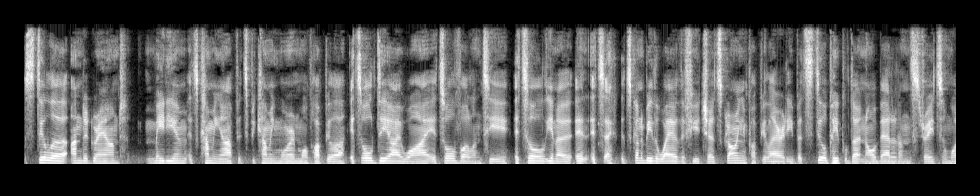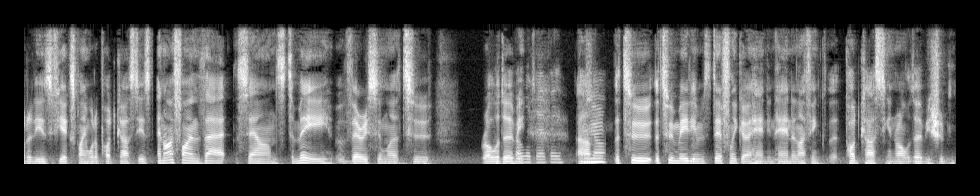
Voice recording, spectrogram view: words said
still a underground medium. It's coming up. It's becoming more and more popular. It's all DIY. It's all volunteer. It's all you know. It, it's it's going to be the way of the future. It's growing in popularity, but still people don't know about it on the streets and what it is. If you explain what a podcast is, and I find that sounds to me very similar to roller derby. Roller derby. Um, sure. The two the two mediums definitely go hand in hand, and I think that podcasting and roller derby should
